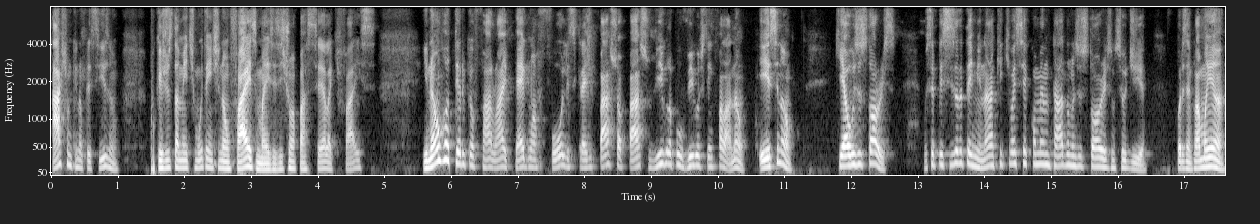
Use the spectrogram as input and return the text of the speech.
acham que não precisam, porque justamente muita gente não faz, mas existe uma parcela que faz, e não é um roteiro que eu falo, ai, pega uma folha, escreve passo a passo, vírgula por vírgula, você tem que falar. Não, esse não. Que é os stories. Você precisa determinar o que, que vai ser comentado nos stories no seu dia. Por exemplo, amanhã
